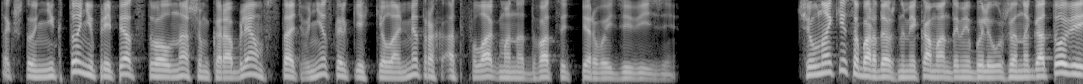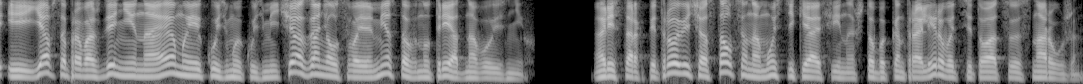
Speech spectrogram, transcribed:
Так что никто не препятствовал нашим кораблям встать в нескольких километрах от флагмана 21-й дивизии. Челноки с абордажными командами были уже наготове, и я в сопровождении Наэмы и Кузьмы Кузьмича занял свое место внутри одного из них. Аристарх Петрович остался на мостике Афины, чтобы контролировать ситуацию снаружи.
